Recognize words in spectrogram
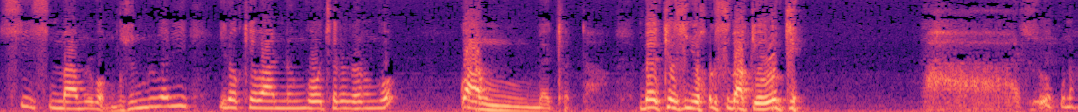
스스마 물건 무슨 물건이 이렇게 왔는고 저를 하는고 꽉 맥혔다. 맥혔으니 할 수밖에 없지. 알수 없구나.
